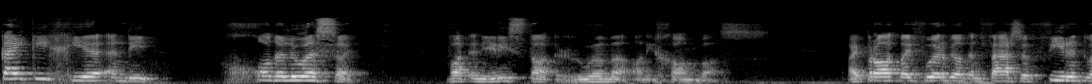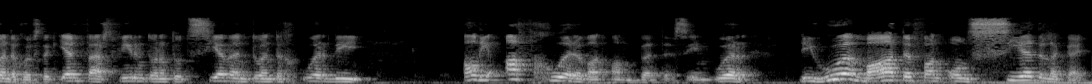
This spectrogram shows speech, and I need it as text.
kykie gee in die goddeloosheid wat in hierdie stad Rome aan die gang was. Hy praat byvoorbeeld in verse 24 hoofstuk 1 vers 24 tot 27 oor die al die afgode wat aanbid is en oor die hoë mate van onsedelikheid.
